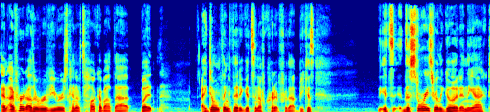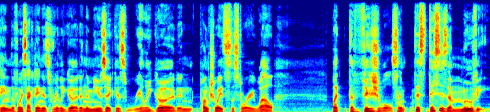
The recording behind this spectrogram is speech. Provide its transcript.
And I've heard other reviewers kind of talk about that, but I don't think that it gets enough credit for that because it's the story's really good and the acting, the voice acting is really good and the music is really good and punctuates the story well. But the visuals and this this is a movie.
